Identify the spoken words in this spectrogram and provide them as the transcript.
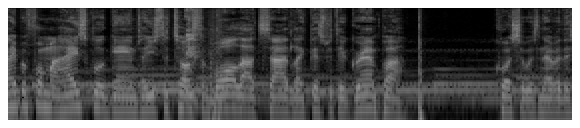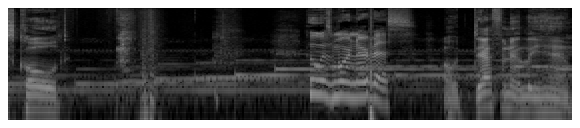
Night before my high school games, I used to toss the ball outside like this with your grandpa. Of course, it was never this cold. Who was more nervous? Oh, definitely him.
